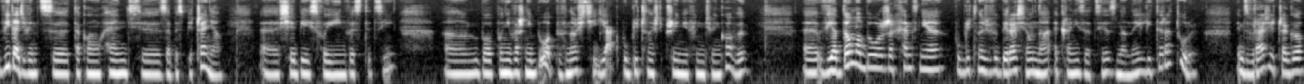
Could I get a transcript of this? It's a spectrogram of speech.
Widać więc y, taką chęć y, zabezpieczenia siebie i swojej inwestycji, bo ponieważ nie było pewności, jak publiczność przyjmie film dźwiękowy, wiadomo było, że chętnie publiczność wybiera się na ekranizację znanej literatury – więc w razie czego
